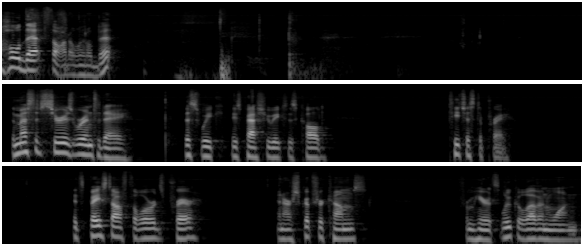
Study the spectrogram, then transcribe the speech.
hold that thought a little bit. The message series we're in today, this week, these past few weeks, is called Teach Us to Pray. It's based off the Lord's Prayer, and our scripture comes from here. It's Luke 11 1.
